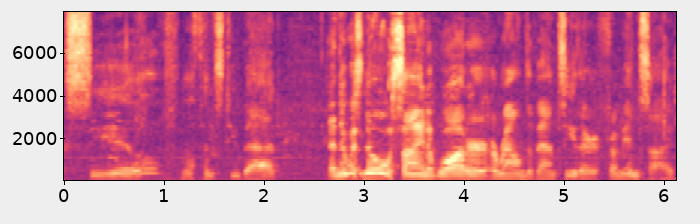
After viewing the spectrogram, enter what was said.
sealed. Nothing's too bad. And there was no sign of water around the vents either from inside.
